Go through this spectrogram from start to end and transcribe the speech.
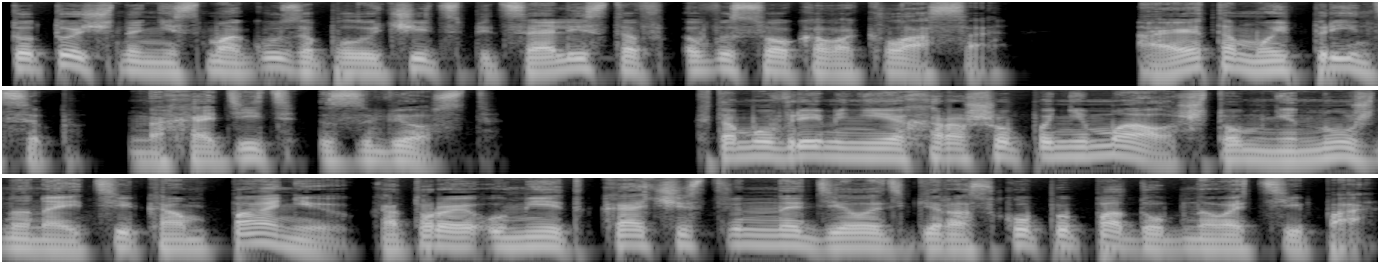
то точно не смогу заполучить специалистов высокого класса. А это мой принцип – находить звезд. К тому времени я хорошо понимал, что мне нужно найти компанию, которая умеет качественно делать гироскопы подобного типа.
